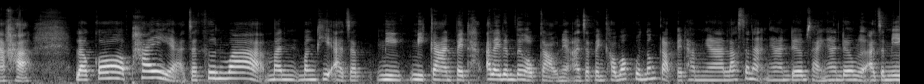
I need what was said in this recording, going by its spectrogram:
นะคะ แล้วก็ไพ่อะจะขึ้นว่ามันบางทีอาจจะมีมีการไปอะไรเดิมๆเก่าๆเนี่ยอาจจะเป็นคำว่าคุณต้องกลับไปทำงานลักษณะงานเดิมสายงานเดิม หรืออาจจะมี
